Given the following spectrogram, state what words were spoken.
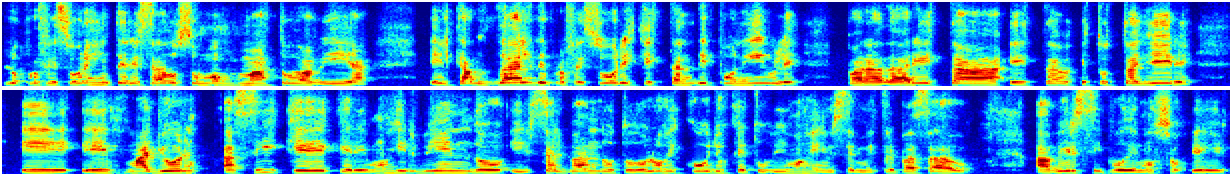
los profesores interesados somos más todavía, el caudal de profesores que están disponibles para dar esta, estos talleres eh, es mayor, así que queremos ir viendo, ir salvando todos los escollos que tuvimos en el semestre pasado, a ver si podemos eh,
